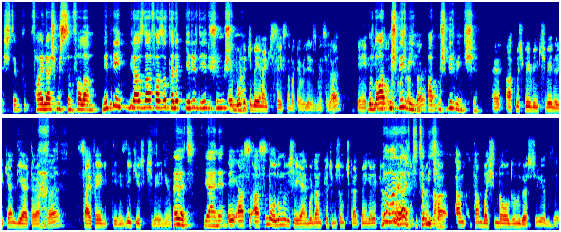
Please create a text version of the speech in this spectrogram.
işte paylaşmışsın falan. Ne bileyim biraz daha fazla talep gelir diye düşünmüştüm. E, buradaki ben. beğenen kişi sayısına bakabiliriz mesela. NFT Burada 61 bin. 61 bin kişi. Evet, 61 bin kişi beğenirken diğer tarafta sayfaya gittiğinizde 200 kişi beğeniyor. Evet yani. E, as, aslında olumlu bir şey yani buradan kötü bir sonuç çıkartmaya gerek yok. Yok hayır hayır ki tabii daha ki. Tam, tam başında olduğunu gösteriyor bize.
